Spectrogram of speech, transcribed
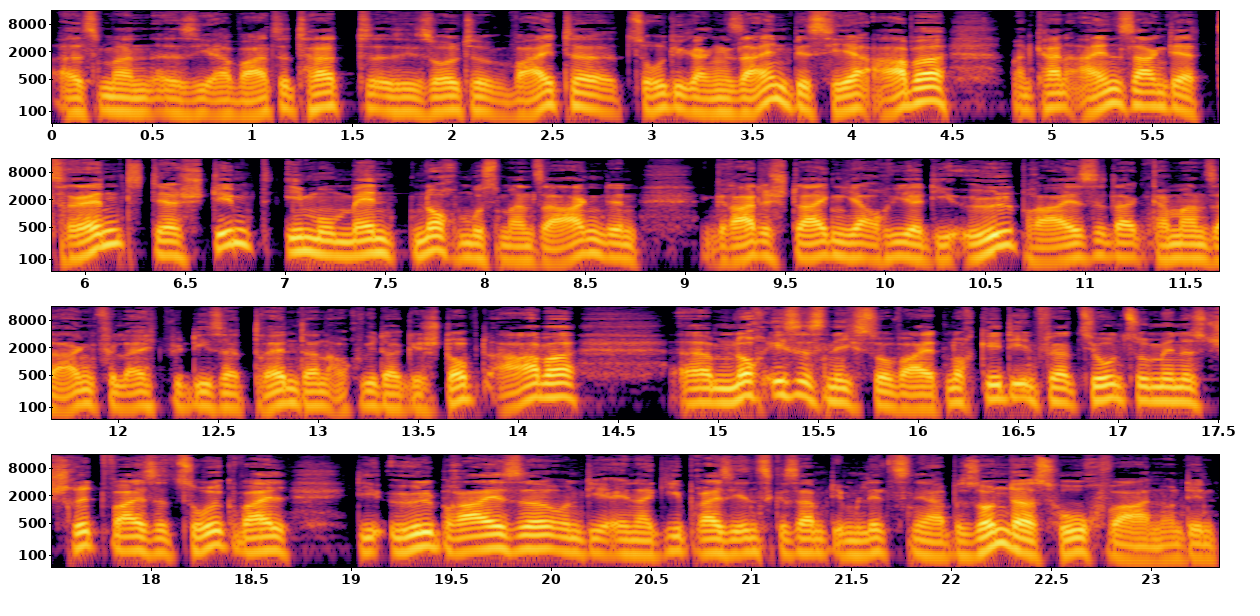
als man äh, sie erwartet hat. Sie sollte weiter zurückgegangen sein bisher, aber man kann eins sagen, der Trend, der stimmt im Moment noch, muss man sagen, denn gerade steigen ja auch wieder die Ölpreise, da kann man sagen, vielleicht wird dieser Trend dann auch wieder gestoppt, aber ähm, noch ist es nicht so weit, noch geht die Inflation zumindest schrittweise zurück, weil die Ölpreise Gaspreise und die Energiepreise insgesamt im letzten Jahr besonders hoch waren und den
